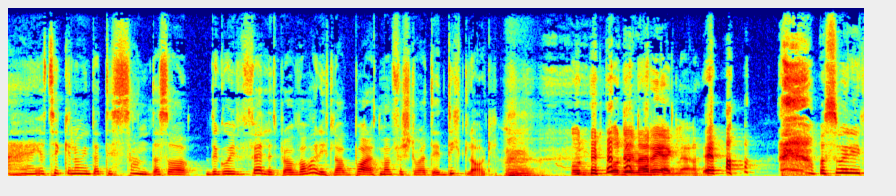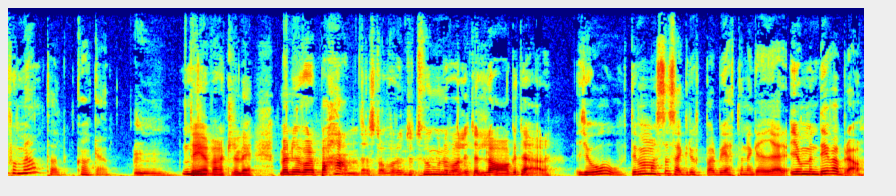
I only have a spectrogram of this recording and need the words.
nej, jag tycker nog inte att det är sant. Alltså, det går ju väldigt bra att vara i ditt lag, bara att man förstår att det är ditt lag. Och, och dina regler. Och så är det ju på Mantle, Kakan. Det är verkligen det. Men hur var det på Handels då? Var du inte tvungen att vara lite lag där? Jo, det var massa så här grupparbeten och grejer. Jo, men det var bra.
